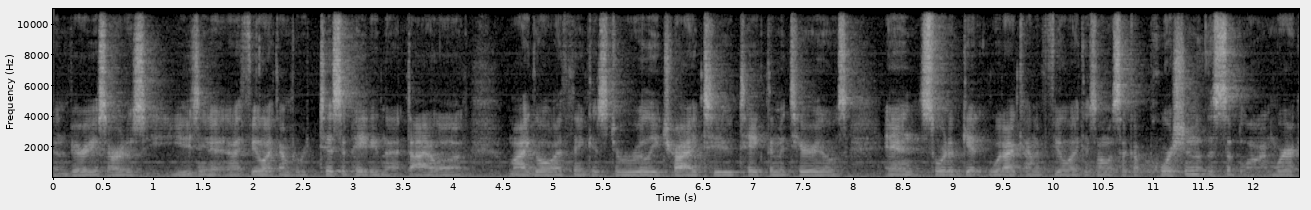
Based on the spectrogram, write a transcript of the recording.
and various artists using it, and I feel like I'm participating in that dialogue. My goal, I think, is to really try to take the materials and sort of get what I kind of feel like is almost like a portion of the sublime, where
